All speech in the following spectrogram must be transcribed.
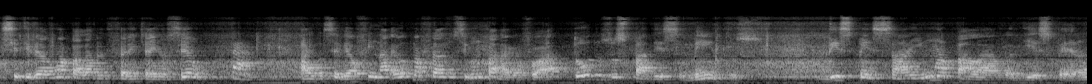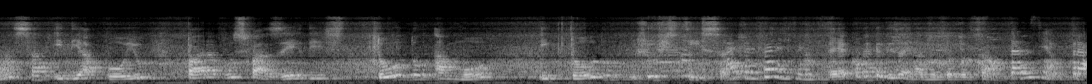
Se tiver alguma palavra diferente aí no seu, Tá. Aí você vê, ao final, é a última frase do segundo parágrafo. A todos os padecimentos, dispensai uma palavra de esperança e de apoio para vos fazer de todo amor e todo justiça. Ai, tá. É, como é que diz aí na sua tradução? Então, assim, ó, pra,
